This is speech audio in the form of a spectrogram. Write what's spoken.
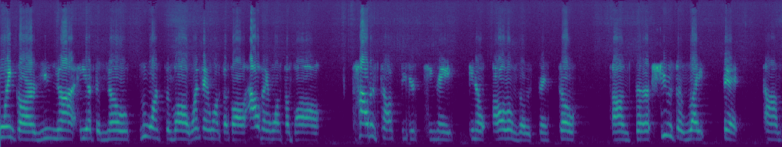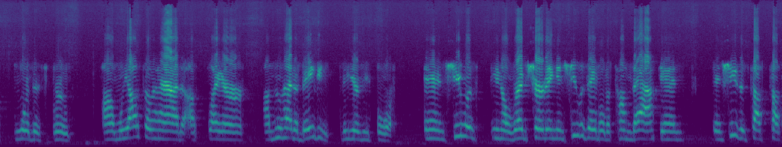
point guard, you not you have to know who wants the ball, when they want the ball, how they want the ball, how to talk to your teammates. You know, all of those things. So, um, for she was the right fit um, for this group. Um, we also had a player um, who had a baby the year before, and she was, you know, redshirting, and she was able to come back and. And she's a tough, tough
